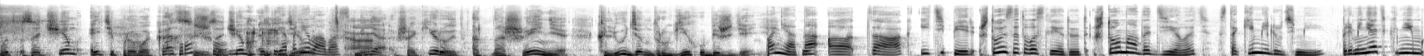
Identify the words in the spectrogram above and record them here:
Вот зачем эти провокации, Хорошо. зачем это Я делать? поняла вас. Меня шокирует отношение к людям других убеждений. Понятно. А, так, и теперь, что из этого следует? Что надо делать с такими людьми, применять к ним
